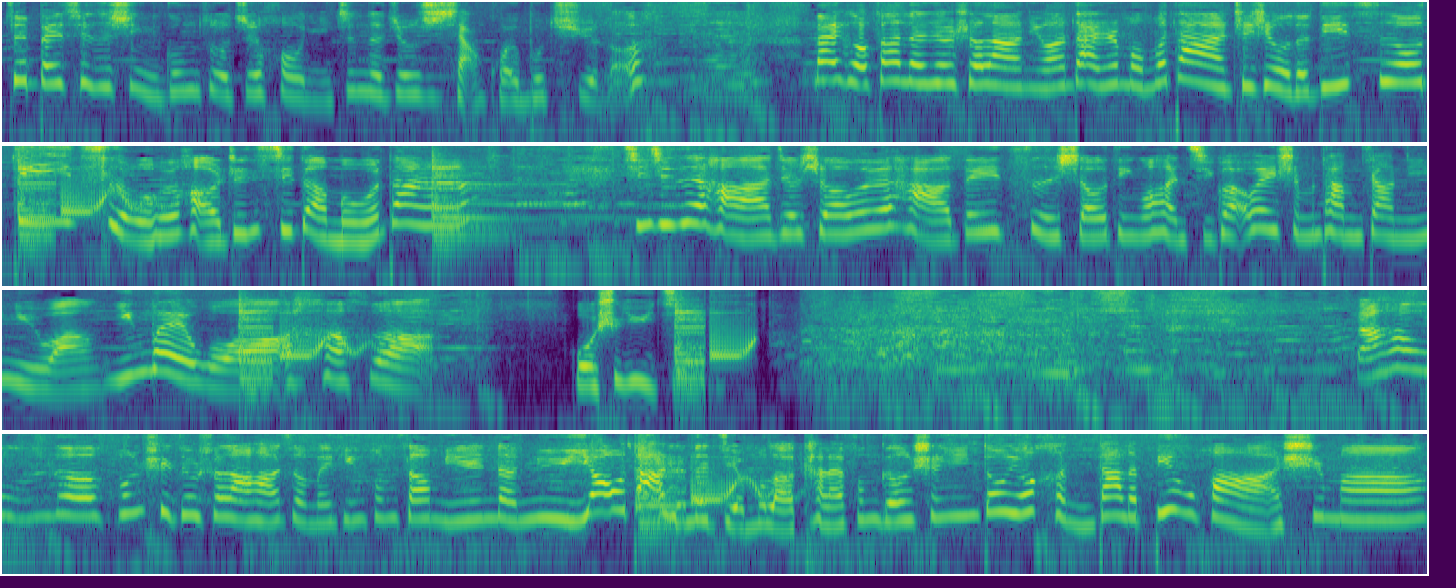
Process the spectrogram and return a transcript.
最悲催的是你工作之后，你真的就是想回不去了。麦克饭的就说了，女王大人么么哒，这是我的第一次哦，第一次我会好好珍惜的，么么哒。情绪最好啊，就说微微好，第一次收听，我很奇怪为什么他们叫你女王，因为我呵呵，我是御姐。然后我们的风氏就说了，好久没听风骚迷人的女妖大人的节目了，看来风格声音都有很大的变化，是吗？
